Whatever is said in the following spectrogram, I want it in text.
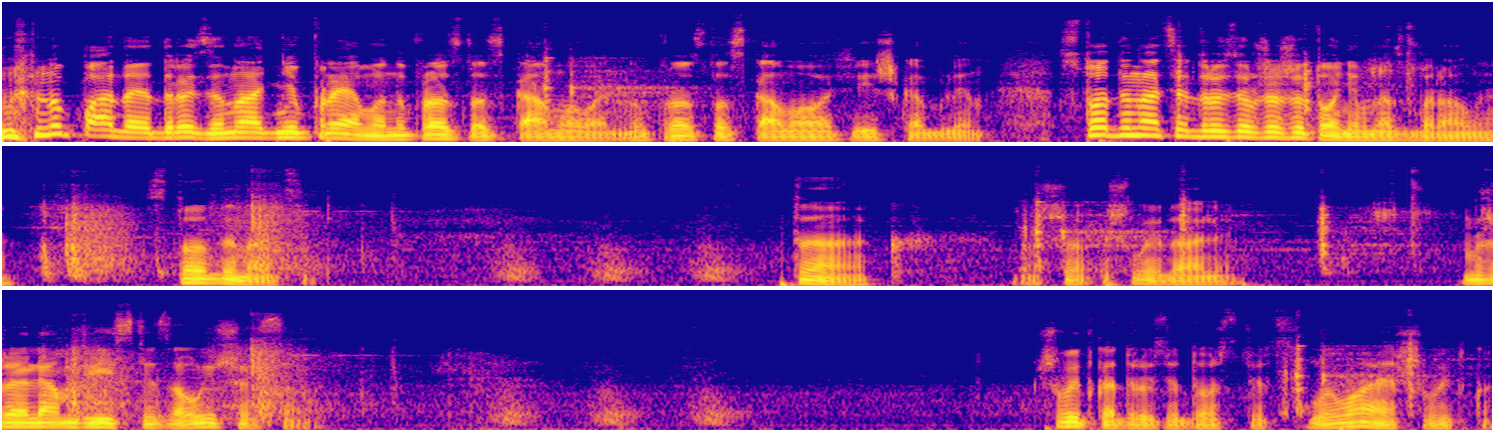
Ну, падає, друзі, на одні прямо, ну просто скамова, ну просто скамова фішка, блін. 111, друзі, вже жетонів назбирали. 111. Так. Ну що, пішли далі. Вже лям 200 залишився. Швидко, друзі, досвід спливає швидко.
